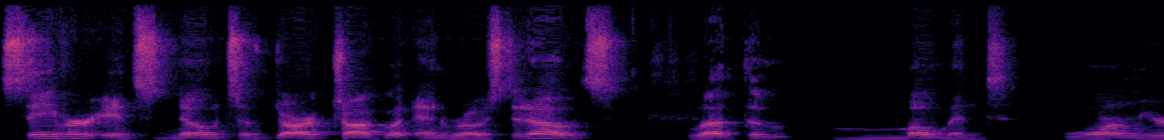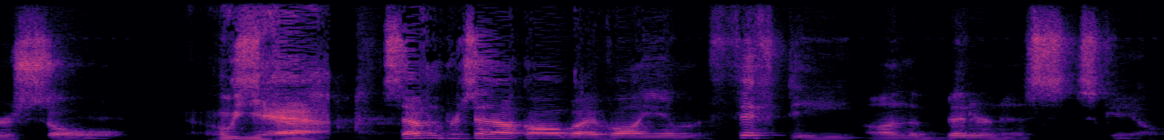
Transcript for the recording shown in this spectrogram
Savor its notes of dark chocolate and roasted oats. Let the moment warm your soul. Oh, yeah. Seven percent alcohol by volume, fifty on the bitterness scale.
